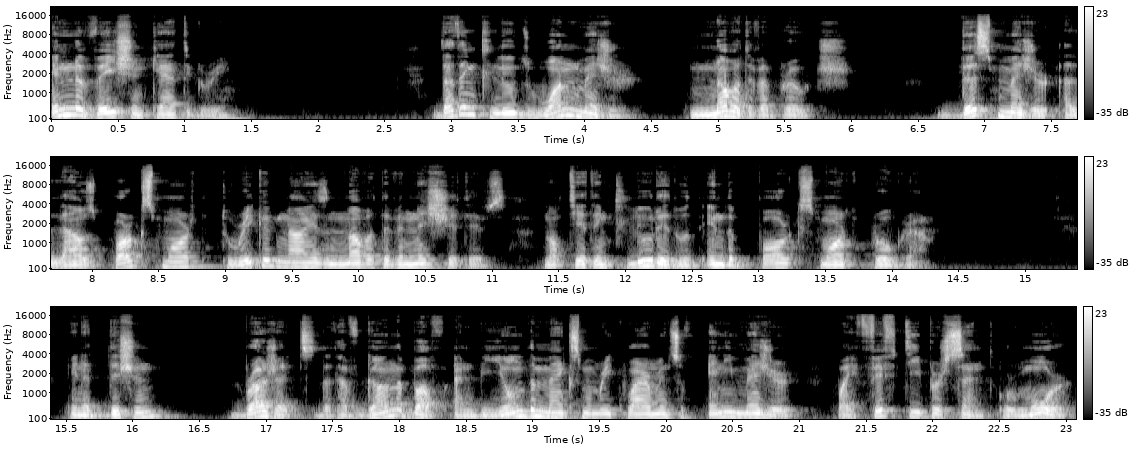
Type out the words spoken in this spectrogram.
Innovation category. That includes one measure, innovative approach. This measure allows ParkSmart to recognize innovative initiatives not yet included within the ParkSmart program. In addition, projects that have gone above and beyond the maximum requirements of any measure by 50% or more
